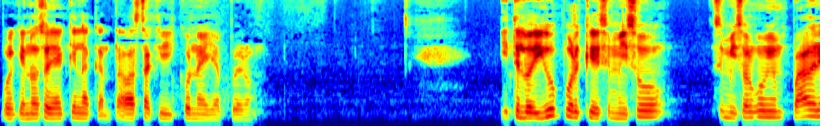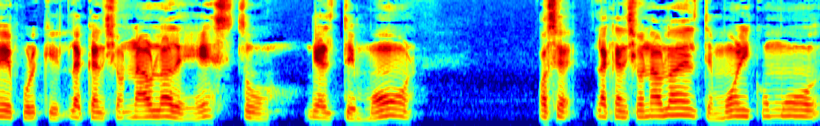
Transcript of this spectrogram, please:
porque no sabía quién la cantaba hasta aquí con ella pero y te lo digo porque se me hizo se me hizo algo bien padre porque la canción habla de esto del temor. O sea, la canción habla del temor y cómo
